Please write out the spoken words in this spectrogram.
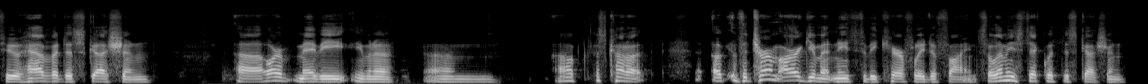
to have a discussion, uh, or maybe even a, um, I'll just kind of. Uh, the term argument needs to be carefully defined. So let me stick with discussion,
